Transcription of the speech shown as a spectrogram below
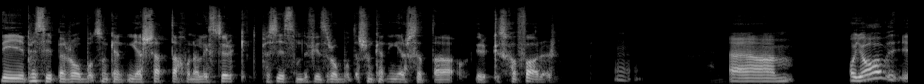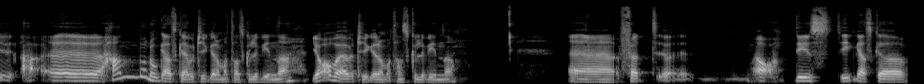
det är i princip en robot som kan ersätta journalistyrket, precis som det finns robotar som kan ersätta yrkeschaufförer. Ehm, och jag, eh, han var nog ganska övertygad om att han skulle vinna. Jag var övertygad om att han skulle vinna. Eh, för att, eh, ja, det är, det är ganska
